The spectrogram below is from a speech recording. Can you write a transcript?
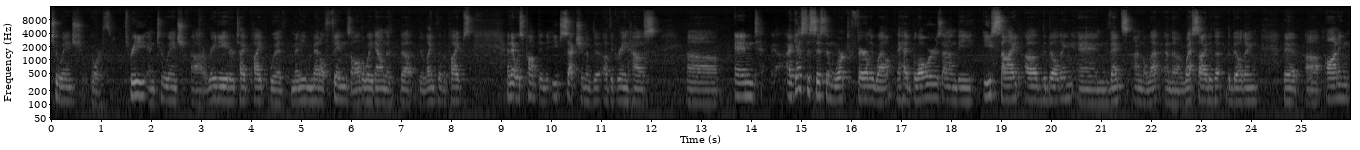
two inch or th three and two inch uh, radiator type pipe with many metal fins all the way down the, the, the, length of the pipes. And that was pumped into each section of the, of the greenhouse. Uh, and I guess the system worked fairly well. They had blowers on the east side of the building and vents on the left on the west side of the, the building. They had uh, awning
